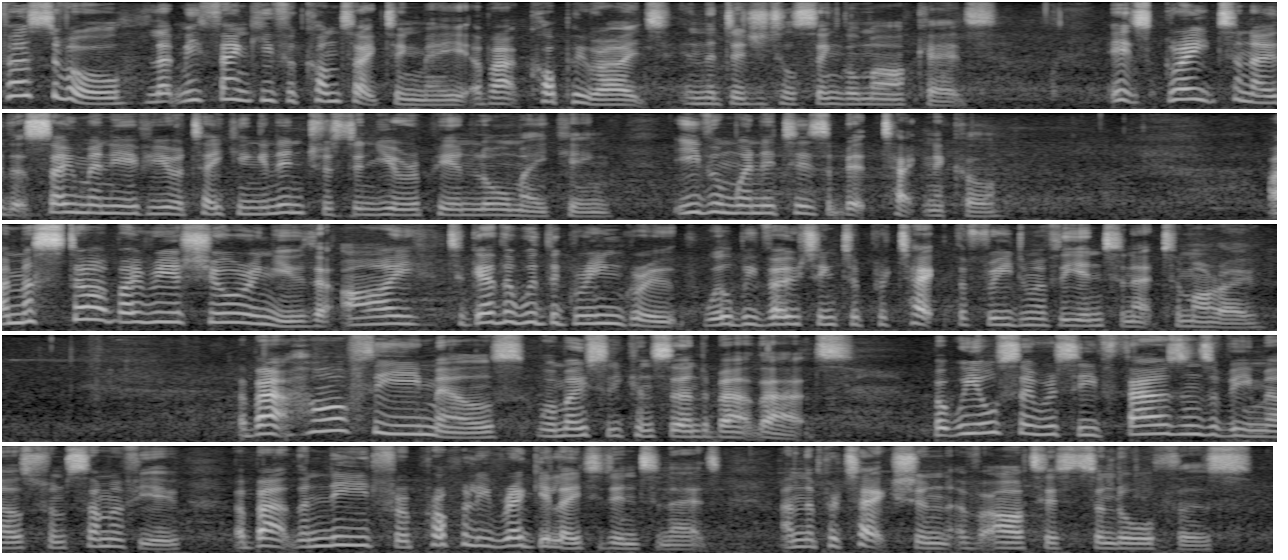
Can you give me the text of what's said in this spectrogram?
First of all, let me thank you for contacting me about copyright in the digital single market. It's great to know that so many of you are taking an interest in European lawmaking, even when it is a bit technical. I must start by reassuring you that I, together with the Green Group, will be voting to protect the freedom of the internet tomorrow. About half the emails were mostly concerned about that, but we also receive thousands of emails from some of you about the need for a properly regulated internet and the protection of artists and authors.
